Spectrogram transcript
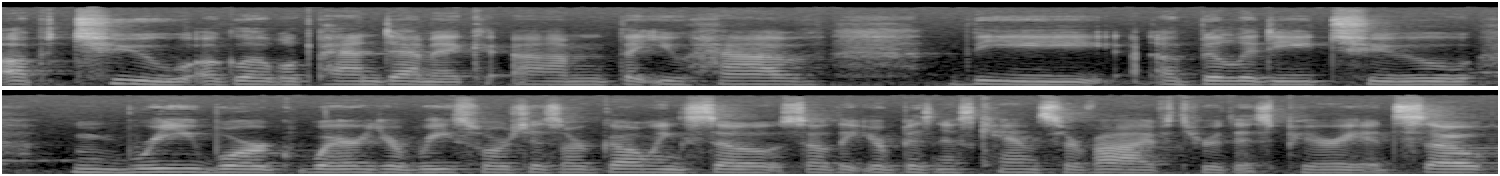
up to a global pandemic um, that you have the ability to rework where your resources are going so so that your business can survive through this period. So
